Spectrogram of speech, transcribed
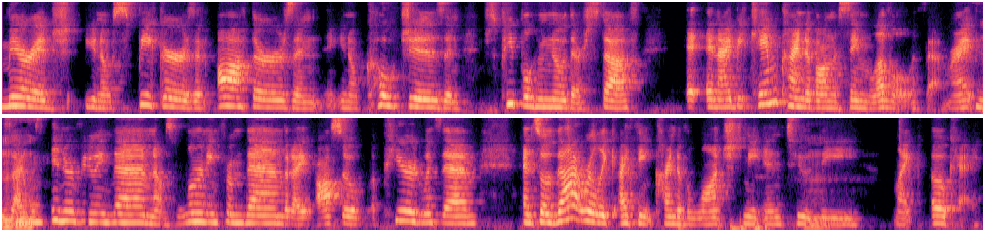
marriage you know speakers and authors and you know coaches and just people who know their stuff and i became kind of on the same level with them right? Because i was interviewing them and i was learning from them but i also appeared with them. And so that really i think kind of launched me into Mhm. the like okay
